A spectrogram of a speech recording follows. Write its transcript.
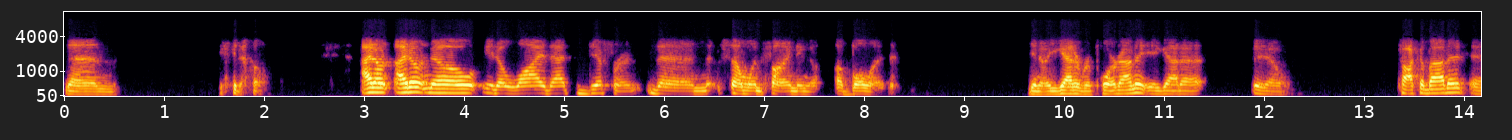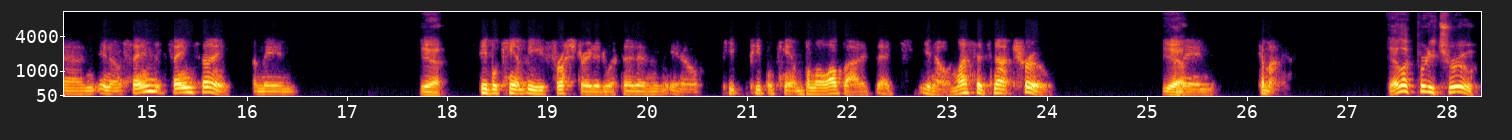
then you know I don't I don't know, you know, why that's different than someone finding a, a bullet. You know, you got to report on it. You got to, you know, talk about it, and you know, same same thing. I mean, yeah, people can't be frustrated with it, and you know, pe- people can't blow up on it. That's you know, unless it's not true. Yeah, I mean, come on. They look pretty true.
